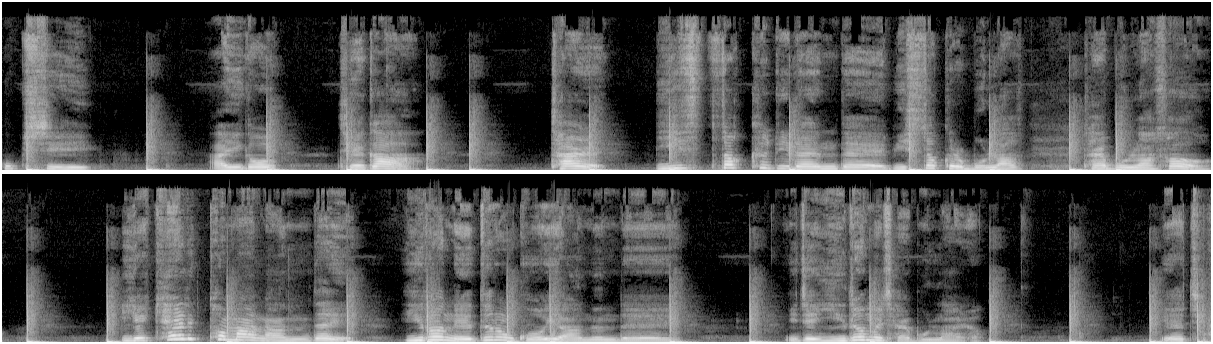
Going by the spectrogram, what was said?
혹시, 아, 이거, 제가, 잘, 미스터클이라는데, 미스터클을 몰라, 잘 몰라서, 이게 캐릭터만 아는데, 이런 애들은 거의 아는데, 이제 이름을 잘 몰라요. 얘 지금.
